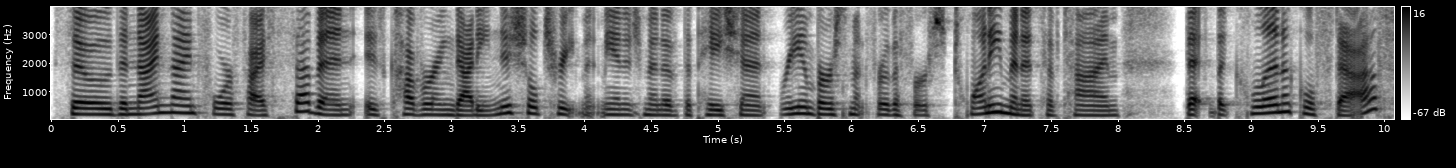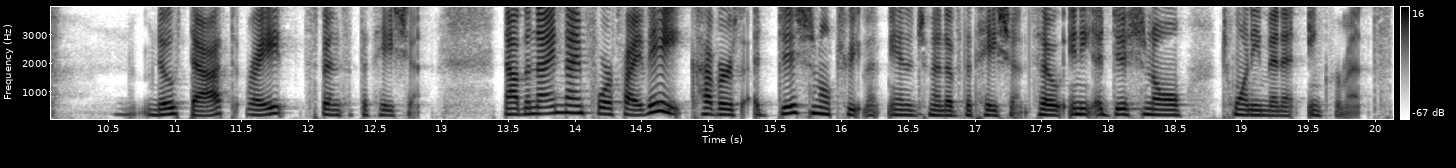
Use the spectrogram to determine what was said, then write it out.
So the 99457 is covering that initial treatment management of the patient, reimbursement for the first 20 minutes of time that the clinical staff, note that, right, spends with the patient. Now, the 99458 covers additional treatment management of the patient. So, any additional 20 minute increments.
